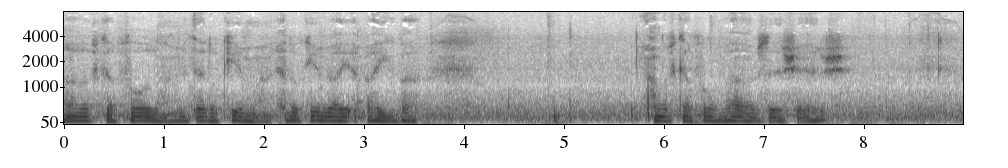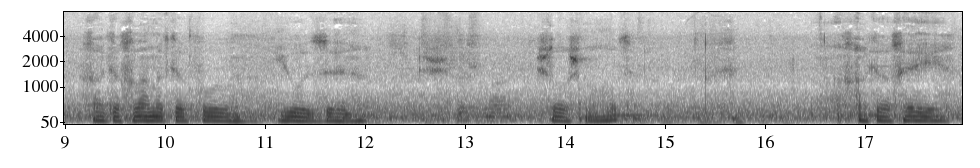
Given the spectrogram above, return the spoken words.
א' כפול את אלוקים, אלוקים ויגבה. א' כפול ו' זה שש, אחר כך ל' כפול י' זה שלוש מאות, אחר כך ה'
